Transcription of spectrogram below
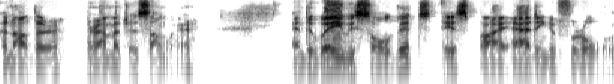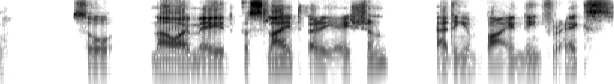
another parameter somewhere. And the way we solve it is by adding a for all. So now I made a slight variation adding a binding for x.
